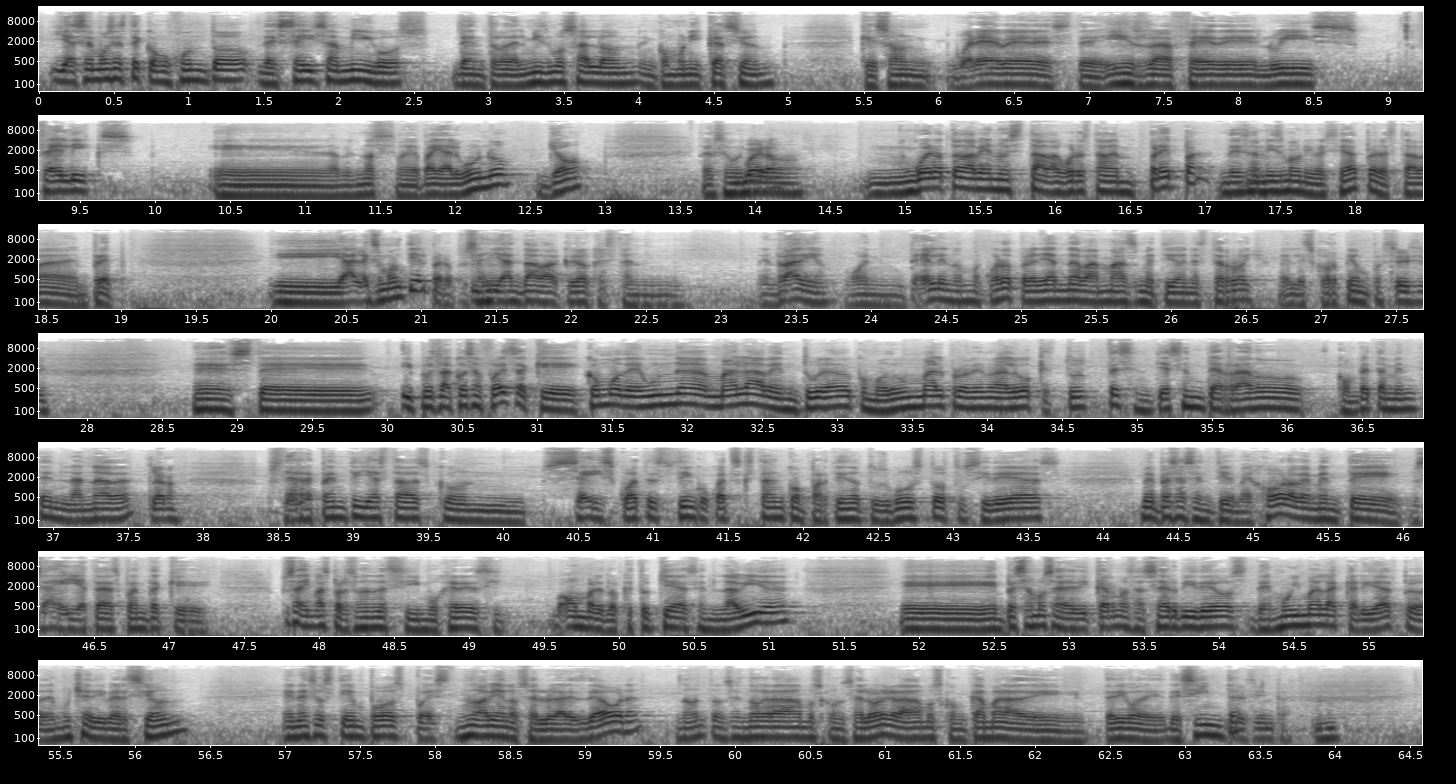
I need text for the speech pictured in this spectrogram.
Y hacemos este conjunto de seis amigos dentro del mismo salón en comunicación, que son Wherever, este, Isra, Fede, Luis, Félix, eh, no sé si me vaya alguno, yo, pero según Güero. yo... Güero todavía no estaba, Güero estaba en prepa de esa misma universidad, pero estaba en prepa. Y Alex Montiel, pero pues él ya andaba, creo que hasta en, en radio o en tele, no me acuerdo, pero él ya andaba más metido en este rollo, el escorpión, pues. Sí, sí. Este, y pues la cosa fue esa, que como de una mala aventura, como de un mal problema, algo que tú te sentías enterrado completamente en la nada, Claro. pues de repente ya estabas con seis cuates, cinco cuates que estaban compartiendo tus gustos, tus ideas. Me empecé a sentir mejor, obviamente, pues ahí ya te das cuenta que pues hay más personas y mujeres y hombres, lo que tú quieras en la vida. Eh, empezamos a dedicarnos a hacer videos de muy mala calidad, pero de mucha diversión. En esos tiempos, pues no habían los celulares de ahora, ¿no? Entonces no grabábamos con celular, grabábamos con cámara de, te digo, de, de cinta. De cinta.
